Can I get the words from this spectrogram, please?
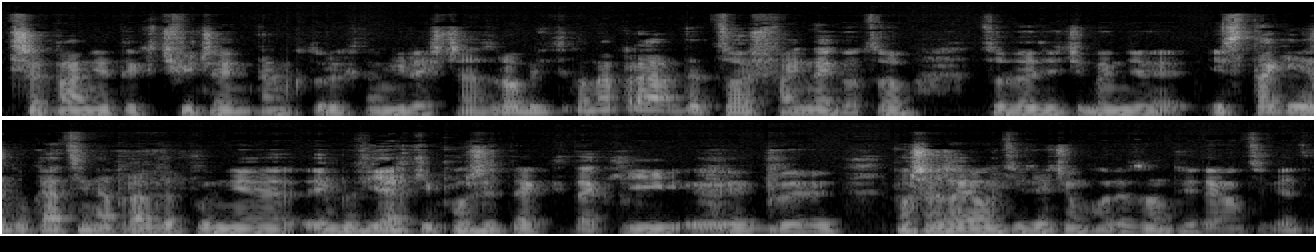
trzepanie tych ćwiczeń tam, których tam ileś trzeba zrobić, tylko naprawdę coś fajnego, co, co dla dzieci będzie. I z takiej edukacji naprawdę płynie jakby wielki pożytek, taki y, jakby poszerzający dzieciom horyzonty i dający wiedzę.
